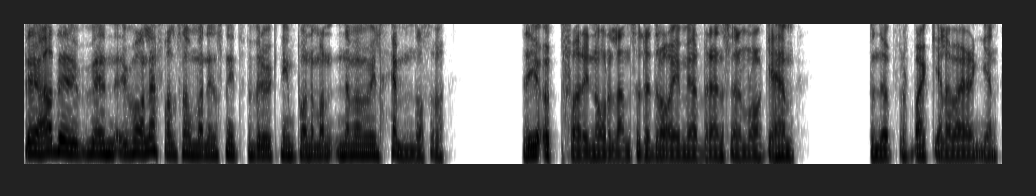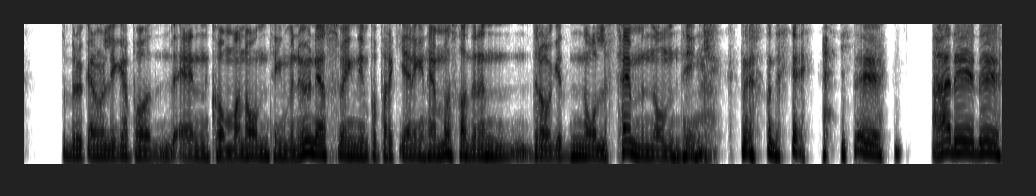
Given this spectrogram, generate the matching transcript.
för jag hade, men i vanliga fall så har man en snittförbrukning på när man, när man vill hem då så. Det är ju uppför i Norrland så det drar ju mer bränsle när man åker hem. Som det är uppförsbacke hela vägen. Så brukar den ligga på 1, komma någonting. Men nu när jag svängde in på parkeringen hemma så hade den dragit 0,5 någonting. det, det, nej, det, det,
